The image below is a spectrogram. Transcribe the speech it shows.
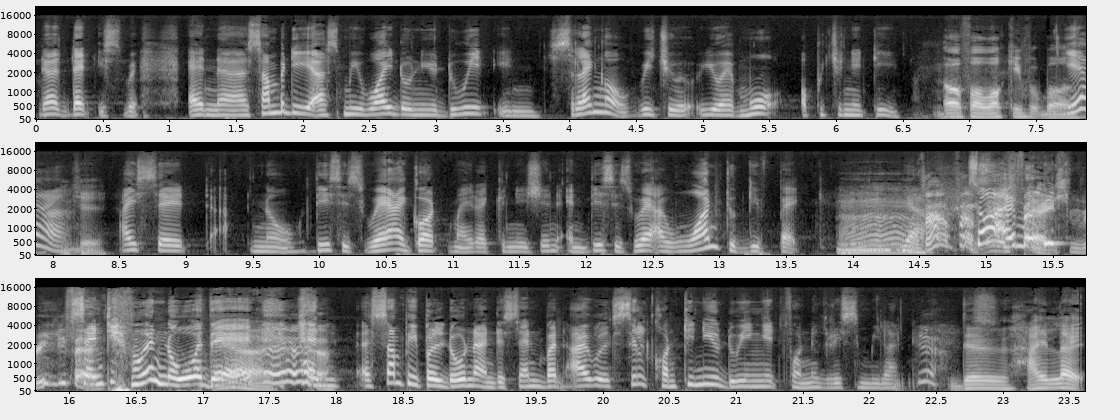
That that is where. And uh, somebody asked me, why don't you do it in Selangor, which you you have more opportunity. Oh, for walking football. Yeah. Okay. I said, no, this is where I got my recognition and this is where I want to give back. Yeah. Faham, faham. So Very I'm a bit really sentiment over there. Yeah. And uh, some people don't understand, but I will still continue doing it for Negeri Sembilan. yeah. the highlight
